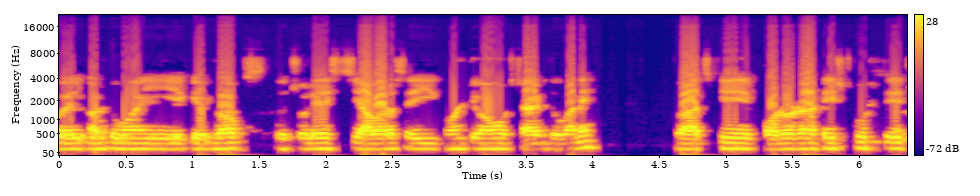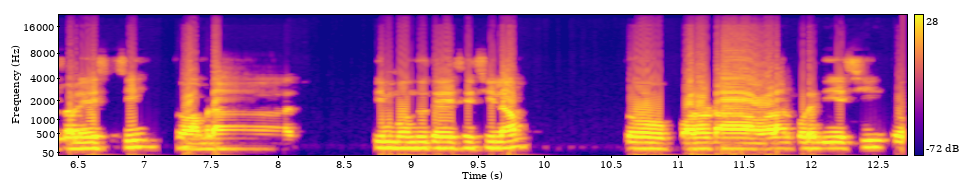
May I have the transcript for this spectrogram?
ওয়েলকাম টু মাই একে ব্লগস তো চলে এসেছি আবারও সেই ঘন্টি মামুর চায়ের দোকানে। তো আজকে পরোটা টেস্ট করতে চলে এসেছি। তো আমরা তিন বন্ধুতে এসেছিলাম। তো পরোটা অর্ডার করে দিয়েছি। তো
